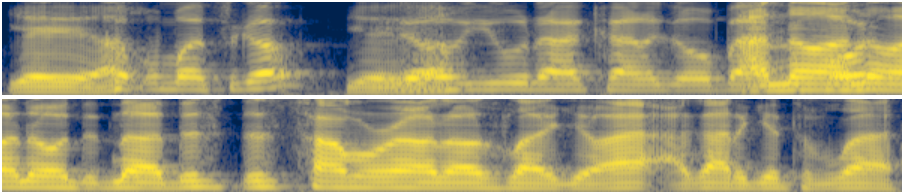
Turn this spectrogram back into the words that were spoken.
Yeah, yeah. A couple months ago. Yeah, you know, yeah. you and I kind of go back. I know, I know, I know. Nah, this this time around, I was like, yo, I, I got to get to Vlad,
